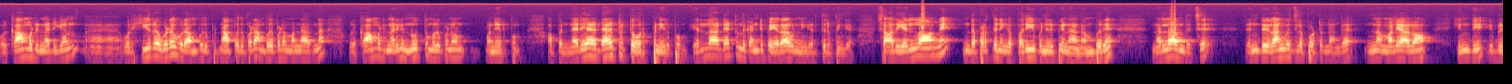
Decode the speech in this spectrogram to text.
ஒரு காமெடி நடிகன் ஒரு ஹீரோ கூட ஒரு ஐம்பது நாற்பது படம் ஐம்பது படம் பண்ணாருன்னா ஒரு காமெடி நடிகன் நூற்றம்பது படம் பண்ணியிருப்போம். அப்போ நிறையா டேரக்டர்கிட்ட ஒர்க் பண்ணியிருப்போம். எல்லா டேரக்டரும் கண்டிப்பாக ஏதாவது நீங்கள் எடுத்திருப்பீங்க. ஸோ அது எல்லாமே இந்த படத்தை நீங்கள் பதிவு பண்ணியிருப்பீங்க நான் நம்புகிறேன் நல்லா இருந்துச்சு. ரெண்டு லாங்குவேஜில் போட்டிருந்தாங்க. இன்னும் மலையாளம் ஹிந்தி இப்படி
